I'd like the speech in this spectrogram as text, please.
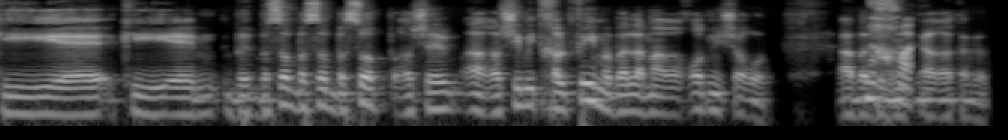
כי, אה, כי אה, בסוף בסוף בסוף ראשי, הראשים מתחלפים אבל המערכות נשארות. אבל נכון. זה הערת אגב.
